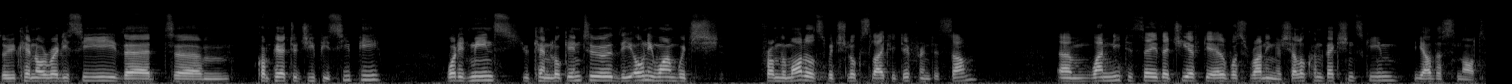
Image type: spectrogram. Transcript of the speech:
So you can already see that um, compared to GPCP, what it means you can look into. The only one which, from the models, which looks slightly different is SAM. Um, one need to say that GFDL was running a shallow convection scheme, the others not.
